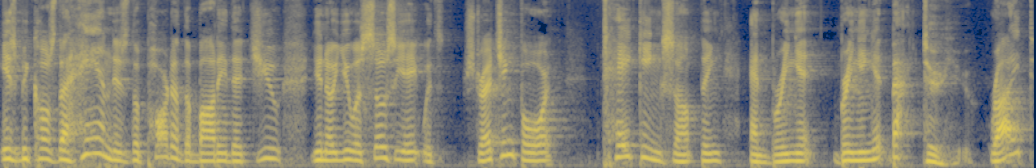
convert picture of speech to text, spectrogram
is because the hand is the part of the body that you, you know, you associate with stretching forth, taking something and bring it, bringing it back to you, right?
